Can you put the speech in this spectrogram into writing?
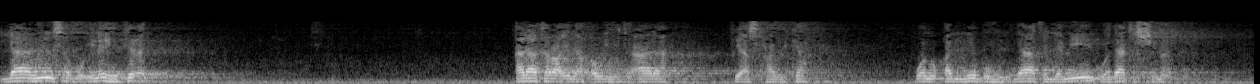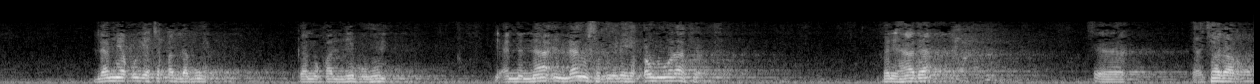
لا ينسب إليه فعل. ألا ترى إلى قوله تعالى في أصحاب الكهف ونقلبهم ذات اليمين وذات الشمال. لم يقل يتقلبون قال نقلبهم لأن النائم لا ينسب إليه قول ولا فعل. فلهذا آه، اعتذر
